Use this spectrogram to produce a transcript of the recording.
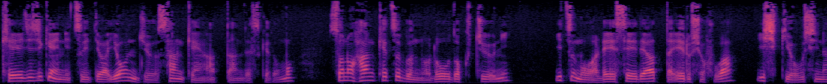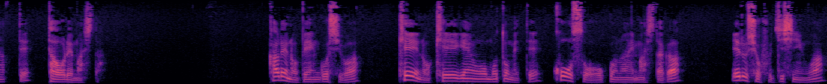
刑事事件については43件あったんですけども、その判決文の朗読中に、いつもは冷静であったエルショフは意識を失って倒れました。彼の弁護士は、刑の軽減を求めて控訴を行いましたが、エルショフ自身は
